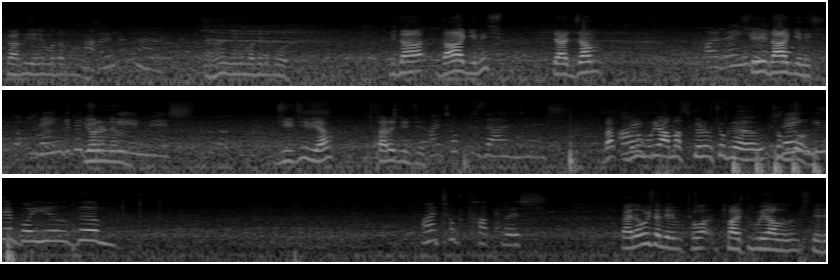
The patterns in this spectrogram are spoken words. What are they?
çıkardığı yeni model bu. Ha öyle mi? Aha, yeni modeli bu. Bir daha daha geniş. Ya cam Aa, rengi şeyi de daha çok- geniş. Rengi de Görünüm. çok iyiymiş. Civciv ya. Sarı civciv. Ay çok güzelmiş. Bak Ay. bunu buraya alması görünüm çok güzel. Çok güzel olmuş. Rengine bayıldım. Ay çok tatlış. Ben o yüzden dedim tuva- tuvaleti buraya alalım işte.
